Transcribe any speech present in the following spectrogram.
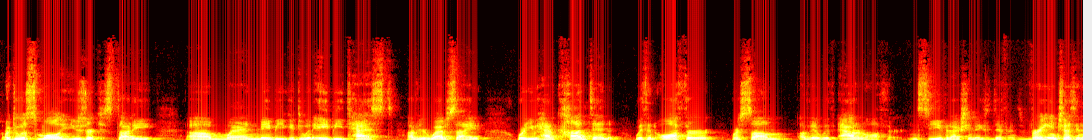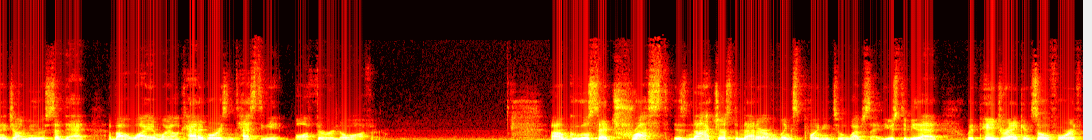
or do a small user study um, when maybe you could do an A/B test of your website where you have content with an author or some of it without an author and see if it actually makes a difference. Very interesting that John Mueller said that about YMYL categories and testing it, author or no author. Um, Google said trust is not just a matter of links pointing to a website. It used to be that with PageRank and so forth,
